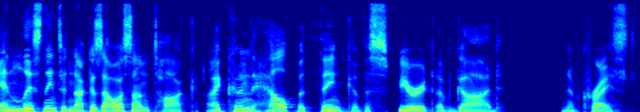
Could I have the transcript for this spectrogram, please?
And listening to Nakazawa san talk, I couldn't help but think of the Spirit of God and of Christ.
